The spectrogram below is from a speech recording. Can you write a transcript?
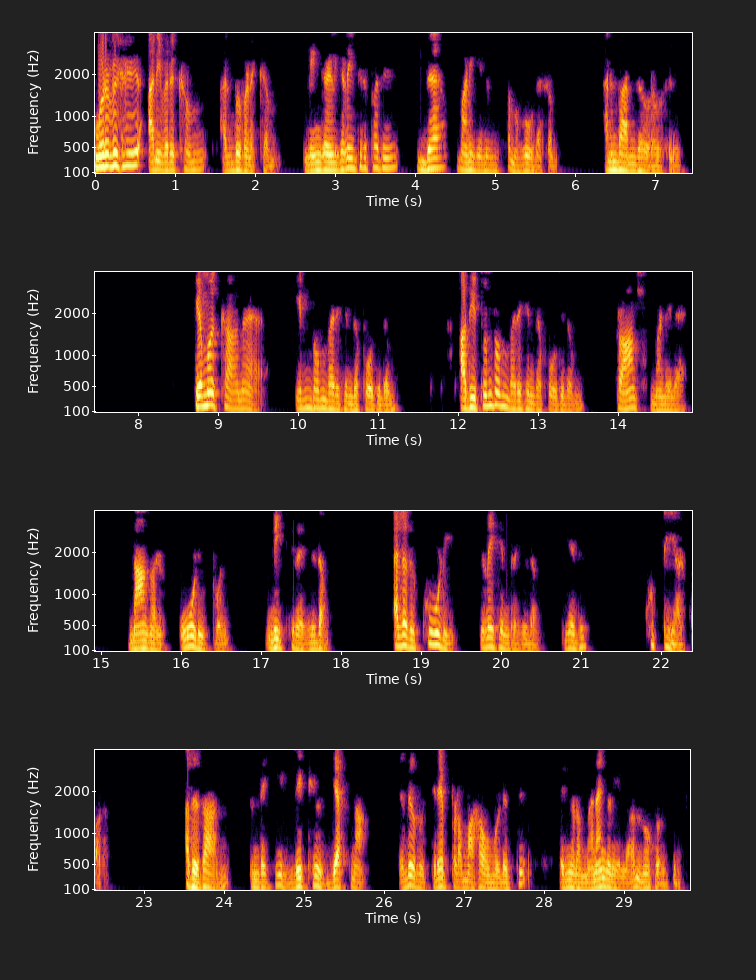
உறவுகள் அனைவருக்கும் அன்பு வணக்கம். நீங்கள் இணைந்திருப்பது த மணியனும் சமூக ஊடகம். அன்பார்ந்த உறவுகளே எமக்கான இன்பம் வருகின்ற போதிலும் அதி துன்பம் வருகின்ற போதிலும் பிரான்ஸ் மண்ணில நாங்கள் ஓடிப்போய் நிற்கிற இடம் அல்லது கூடி இணைகின்ற இடம் எது? குட்டியாழ்ப்பாடம் அதுதான் இன்றைக்கு லிட்டில் ஜஃப்னா என்று ஒரு திரைப்படமாகவும் எடுத்து எங்களோட மனங்களை எல்லாம் நோக்கரிச்சிருக்கு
